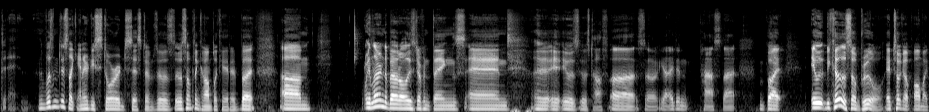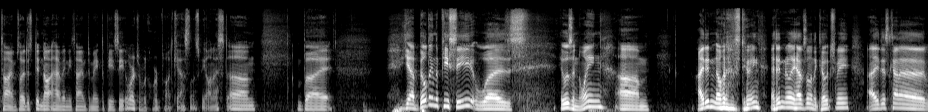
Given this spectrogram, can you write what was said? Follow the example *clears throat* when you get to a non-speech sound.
it wasn't just like energy storage systems. It was it was something complicated, but um, we learned about all these different things, and uh, it, it was it was tough. Uh, so yeah, I didn't pass that, but it was because it was so brutal. It took up all my time, so I just did not have any time to make the PC or to record podcasts. Let's be honest. Um, but yeah, building the PC was it was annoying. Um, I didn't know *laughs* what I was doing. I didn't really have someone to coach me. I just kind of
